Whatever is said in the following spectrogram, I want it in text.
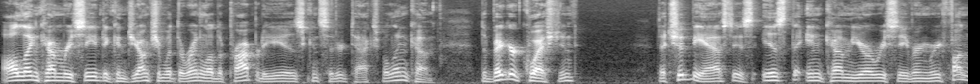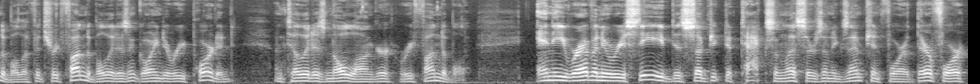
all income received in conjunction with the rental of the property is considered taxable income. The bigger question that should be asked is Is the income you're receiving refundable? If it's refundable, it isn't going to report it until it is no longer refundable. Any revenue received is subject to tax unless there's an exemption for it. Therefore,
